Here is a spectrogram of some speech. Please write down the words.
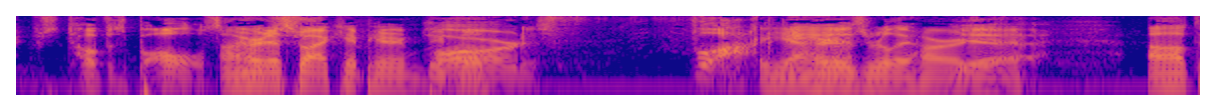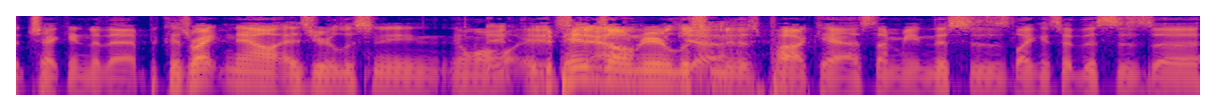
it was tough as balls. I It heard that's why I kept hearing people. hard as fuck. Yeah, I man. heard it's really hard. Yeah. Yeah. I'll have to check into that because right now, as you're listening, well, It- it, depends down, on when you're listening yeah. to this podcast. I mean, this is like I said, this is uh,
